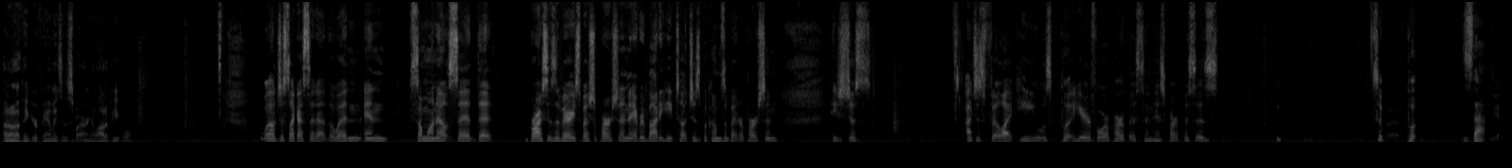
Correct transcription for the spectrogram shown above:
I don't know. I think your family's inspiring a lot of people. Well, just like I said at the wedding, and someone else said that Bryce is a very special person. Everybody he touches becomes a better person. He's just, I just feel like he was put here for a purpose, and his purpose is to put, is that. yeah.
